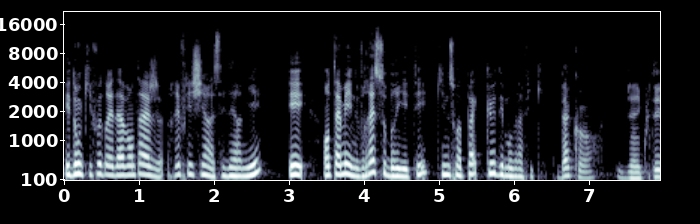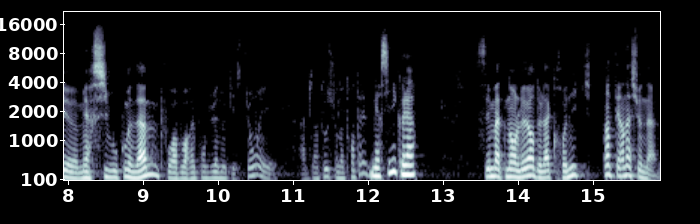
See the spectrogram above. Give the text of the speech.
Et donc, il faudrait davantage réfléchir à ces derniers et entamer une vraie sobriété qui ne soit pas que démographique. D'accord. Bien écoutez, euh, merci beaucoup madame pour avoir répondu à nos questions et à bientôt sur notre antenne. Merci Nicolas. C'est maintenant l'heure de la chronique internationale.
